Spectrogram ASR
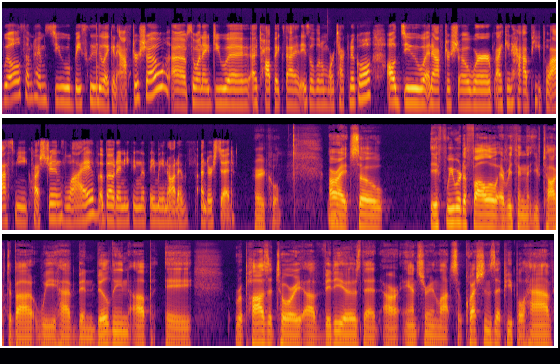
will sometimes do basically like an after show. Um, so when I do a, a topic that is a little more technical, I'll do an after show where I can have people ask me questions live about anything that they may not have understood. Very cool. All right. So if we were to follow everything that you've talked about, we have been building up a repository of videos that are answering lots of questions that people have,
